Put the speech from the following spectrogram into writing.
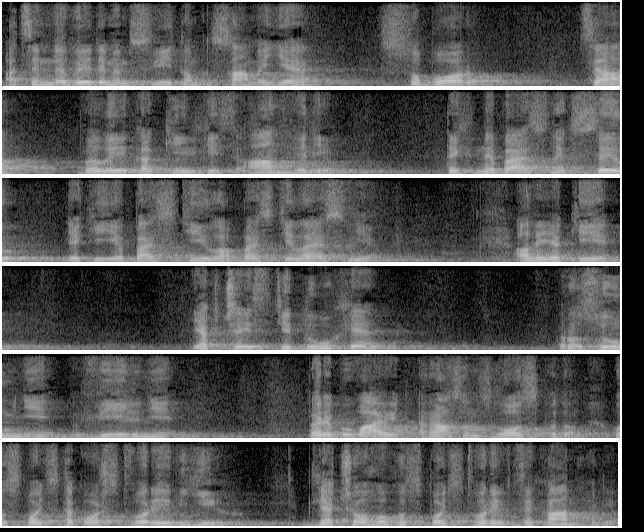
А цим невидимим світом саме є собор, ця велика кількість ангелів, тих небесних сил, які є без тіла, безтілесні, але які, як чисті духи, розумні, вільні, перебувають разом з Господом. Господь також створив їх. Для чого Господь створив цих ангелів?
